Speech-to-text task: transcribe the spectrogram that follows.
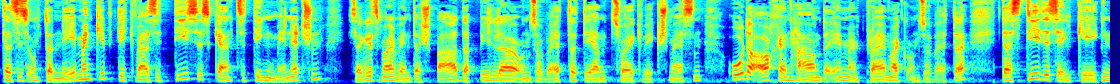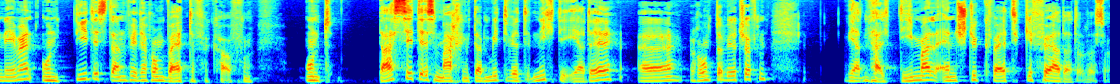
dass es Unternehmen gibt, die quasi dieses ganze Ding managen. Ich sage jetzt mal, wenn der Spar, der Biller und so weiter deren Zeug wegschmeißen oder auch ein H&M, ein Primark und so weiter, dass die das entgegennehmen und die das dann wiederum weiterverkaufen. Und dass sie das machen, damit wird nicht die Erde äh, runterwirtschaften, werden halt die mal ein Stück weit gefördert oder so.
